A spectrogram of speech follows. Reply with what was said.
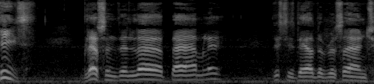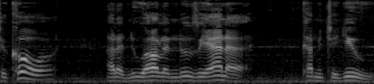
Peace, blessings, and love, family. This is Elder Rasan Shakur out of New Orleans, Louisiana, coming to you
